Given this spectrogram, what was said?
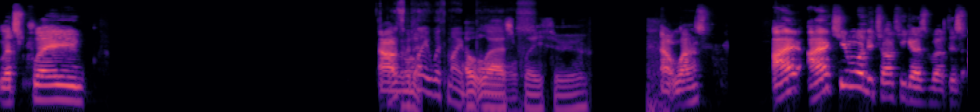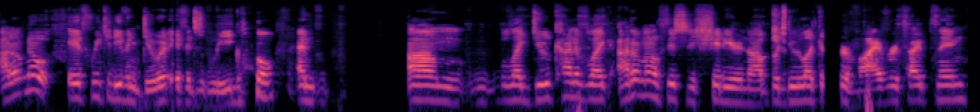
Let's play. I know. play with my Outlast balls. playthrough. Outlast. I I actually wanted to talk to you guys about this. I don't know if we could even do it if it's legal and um like do kind of like I don't know if this is shitty or not, but do like a survivor type thing.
